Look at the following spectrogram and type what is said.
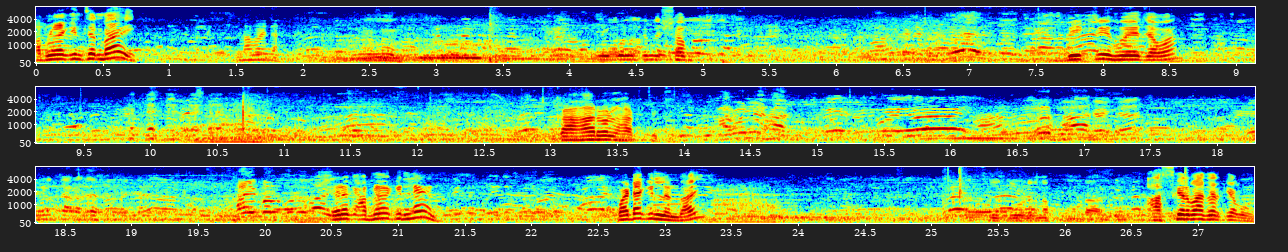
আপনারা কিনছেন ভাই? না ভাই না। এগুলো কিন্তু সব বিক্রি হয়ে যাওয়া। কাহারোল হাট থেকে। এটা আপনারা কিনলেন? কয়টা কিনলেন ভাই? আজকের বাজার কেমন?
